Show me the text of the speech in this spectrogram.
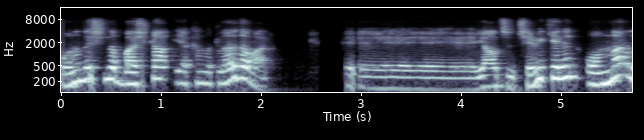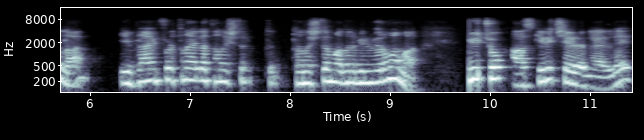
Onun dışında başka yakınlıkları da var. Ee, Yalçın Çevikel'in onlarla İbrahim Fırtına ile tanıştır, tanıştırmadığını bilmiyorum ama birçok askeri çevrelerle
